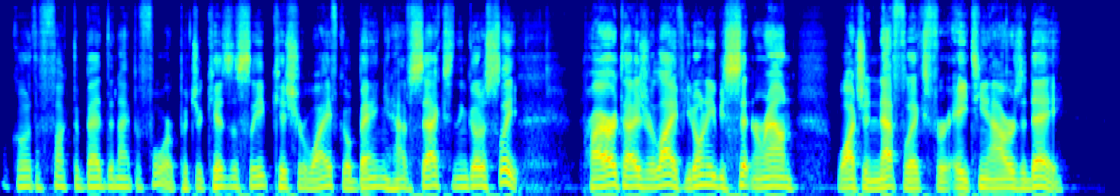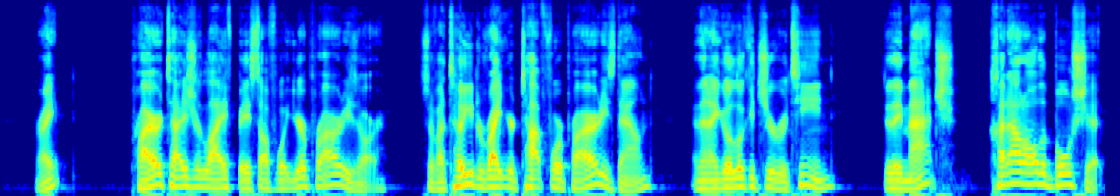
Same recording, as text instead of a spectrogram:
well, go to the fuck to bed the night before. Put your kids to sleep, kiss your wife, go bang and have sex, and then go to sleep prioritize your life. You don't need to be sitting around watching Netflix for 18 hours a day, right? Prioritize your life based off what your priorities are. So if I tell you to write your top four priorities down and then I go look at your routine, do they match? Cut out all the bullshit.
